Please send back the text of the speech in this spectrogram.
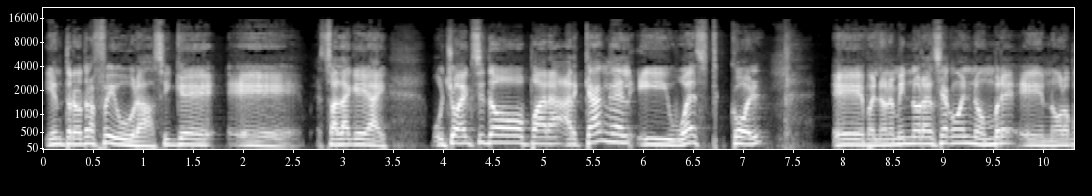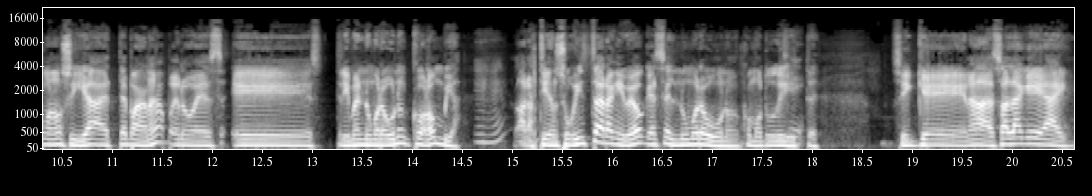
Y entre otras figuras. Así que eh, esa es la que hay. Mucho éxito para Arcángel y West Cole. Eh, perdone mi ignorancia con el nombre, eh, no lo conocía a este pana, pero es eh, streamer número uno en Colombia. Ahora estoy en su Instagram y veo que es el número uno, como tú dijiste. Así que nada, esa es la que hay.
